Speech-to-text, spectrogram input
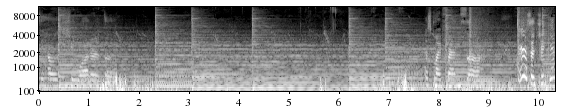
See how she watered the my friend's uh here's a chicken.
